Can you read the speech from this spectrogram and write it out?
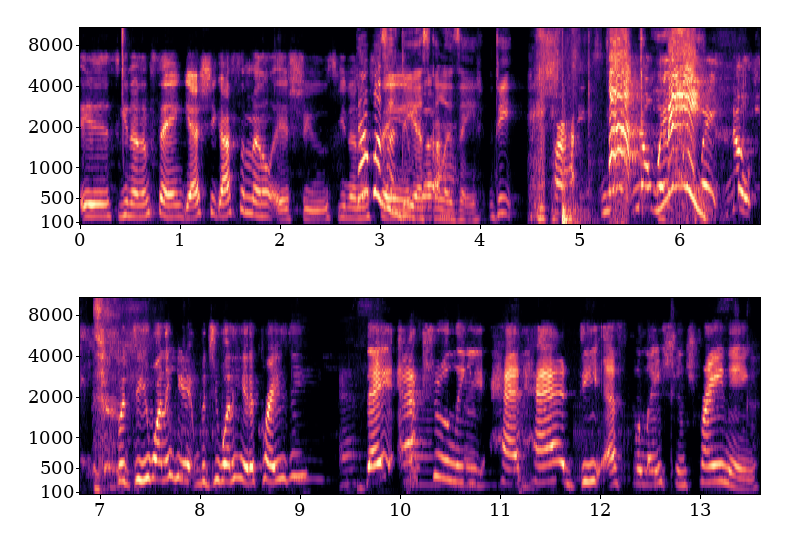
is, you know what I'm saying? Yes, she got some mental issues. You know that what I'm saying? That wasn't saying? de-escalation. De- her- no, no, wait, me! wait, no. But do you want to hear? But you want to hear the crazy? They actually had had de-escalation training,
